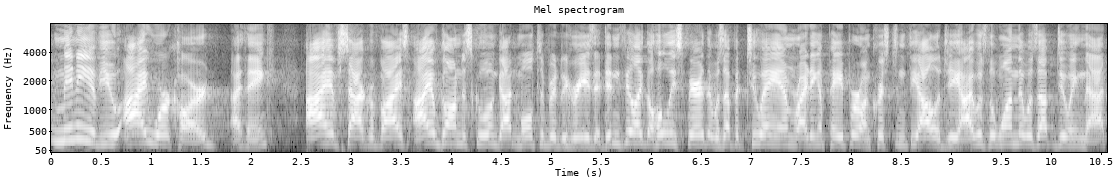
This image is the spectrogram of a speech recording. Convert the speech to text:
many of you, I work hard, I think. I have sacrificed. I have gone to school and gotten multiple degrees. It didn't feel like the Holy Spirit that was up at 2 a.m. writing a paper on Christian theology. I was the one that was up doing that.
